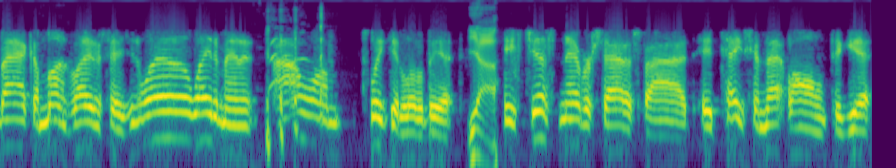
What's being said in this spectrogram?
back a month later and says, well, wait a minute. I want to tweak it a little bit. Yeah. He's just never satisfied. It takes him that long to get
